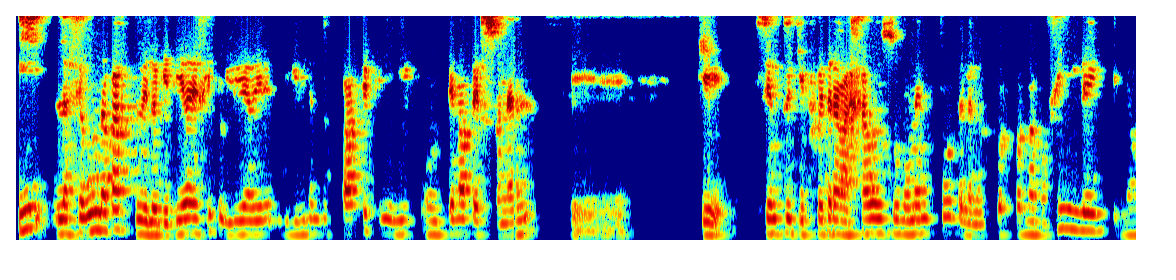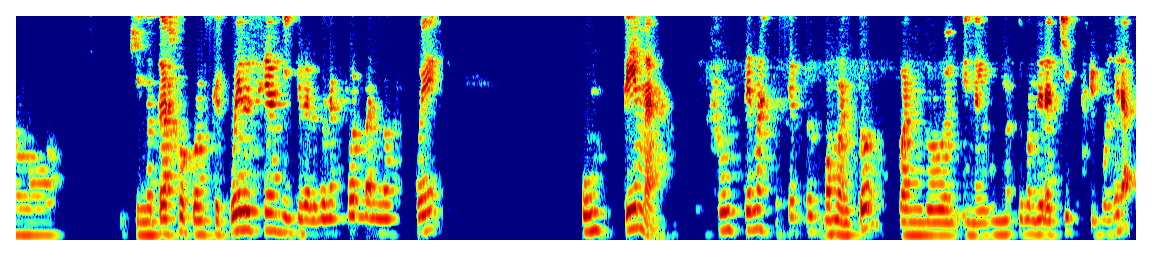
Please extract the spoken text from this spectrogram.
Y la segunda parte de lo que te iba a decir, porque lo iba a dividir en dos partes, tiene que ver con un tema personal eh, que siento que fue trabajado en su momento de la mejor forma posible, que no, que no trajo consecuencias y que de alguna forma no fue un tema. Fue un tema hasta cierto momento, cuando en algún momento cuando era chico fui vulnerable.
